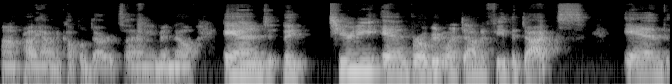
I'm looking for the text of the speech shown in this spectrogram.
um, probably having a couple darts. I don't even know. And the Tierney and Brogan went down to feed the ducks, and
